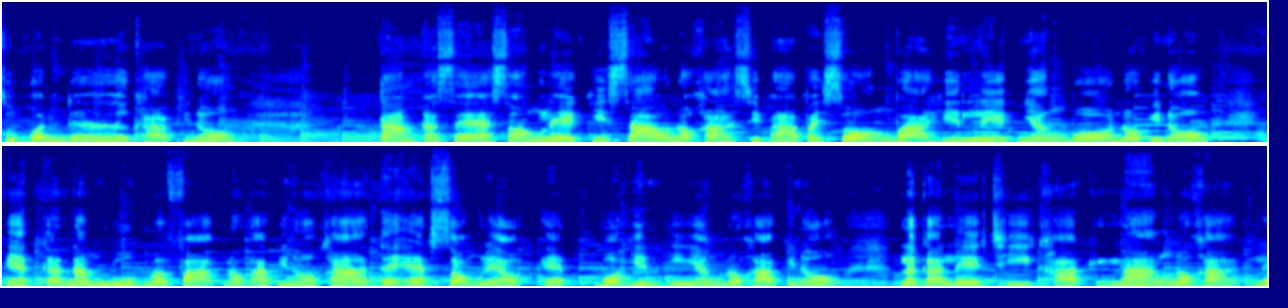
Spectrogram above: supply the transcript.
สุคนเด้อค่ะพี่น้อง ตามกระแสซองเลขพี่สาวเนาะค่ะ สิพาไปซองว่าเห็นเลขหยังบ่เนาะพี่น้อง แอดก็นำรูปมาฝากเนาะค่ะพี่น้องคะแต่แอดซองแล้วแอดบ่เห็นอีหยังเนาะค่ะพี่น้องแล้วก็เลขที่ขาดล่างเนาะค่ะ เล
